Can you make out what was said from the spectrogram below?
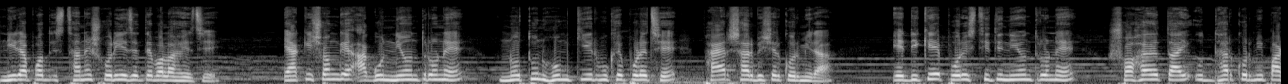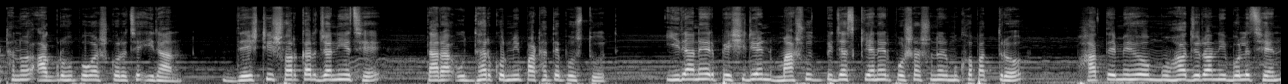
নিরাপদ স্থানে সরিয়ে যেতে বলা হয়েছে। একই সঙ্গে আগুন নিয়ন্ত্রণে নতুন হুমকির মুখে পড়েছে ফায়ার সার্ভিসের কর্মীরা। এদিকে পরিস্থিতি নিয়ন্ত্রণে সহায়তায় উদ্ধারকর্মী পাঠানোর আগ্রহ প্রকাশ করেছে ইরান। দেশটির সরকার জানিয়েছে, তারা উদ্ধারকর্মী পাঠাতে প্রস্তুত। ইরানের প্রেসিডেন্ট মাসুদ পেজাসকিয়ানের প্রশাসনের মুখপাত্র ফাতেমেহ মোহাজরানি বলেছেন,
